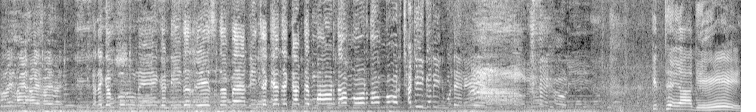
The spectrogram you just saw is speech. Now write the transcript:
ਹਾਏ ਹਾਏ ਹਾਏ ਹਾਏ ਹਾਏ। ਕਹਿੰਦੇ ਗੱਭਰੂ ਨੇ ਗੱਡੀ ਦਾ ਰੇਸ ਦਾ ਪੈਰ ਨਹੀਂ ਚੱਕਿਆ ਤੇ ਕੱਟ ਮਾਰਦਾ, ਮੋੜਦਾ, ਮੋੜ ਛੱਡੀ ਗੱਡੀ ਮੁੰਡੇ ਨੇ। ਕਿੱਥੇ ਆ ਗਏ?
